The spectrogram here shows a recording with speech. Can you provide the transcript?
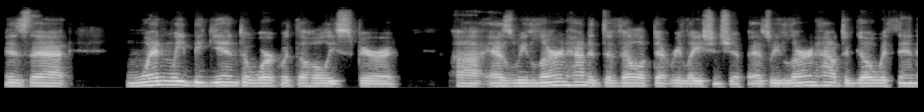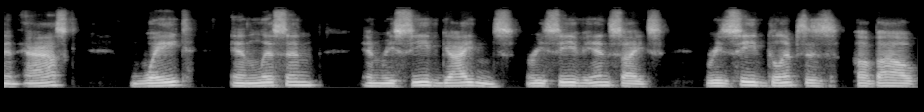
is that when we begin to work with the Holy Spirit, uh, as we learn how to develop that relationship, as we learn how to go within and ask, wait, and listen, and receive guidance, receive insights, receive glimpses about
